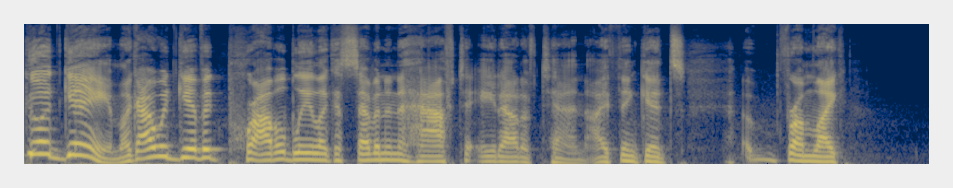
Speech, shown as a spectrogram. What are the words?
good game. Like I would give it probably like a seven and a half to eight out of 10. I think it's uh, from like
